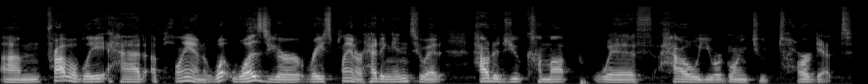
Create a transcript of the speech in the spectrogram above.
um, probably had a plan. What was your race plan or heading into it? How did you come up with how you were going to target?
